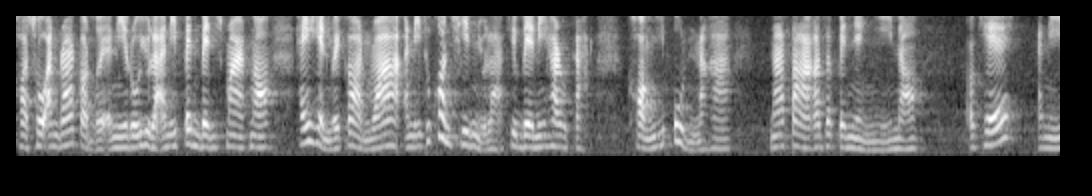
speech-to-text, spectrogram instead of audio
ขอโชว์อันแรกก่อนเลย อันนี้รู้อยู่แล้ว อันนี้เป็นเบนช์มาร์กเนาะให้เห็นไว้ก่อนว่า อันนี้ทุกคนชินอยู่แล้วคือเบนิฮารุกะของญี่ปุ่นนะคะ หน้าตาก็จะเป็นอย่างนี้เนาะโอเค อันนี้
